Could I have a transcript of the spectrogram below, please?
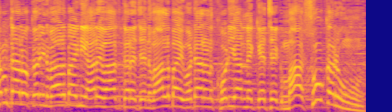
ખમકારો કરીને વાલબાઈ ની હારે વાત કરે છે અને વાલબાઈ વડારણ ખોડિયાર ને કે છે કે, માં, શું કરું?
